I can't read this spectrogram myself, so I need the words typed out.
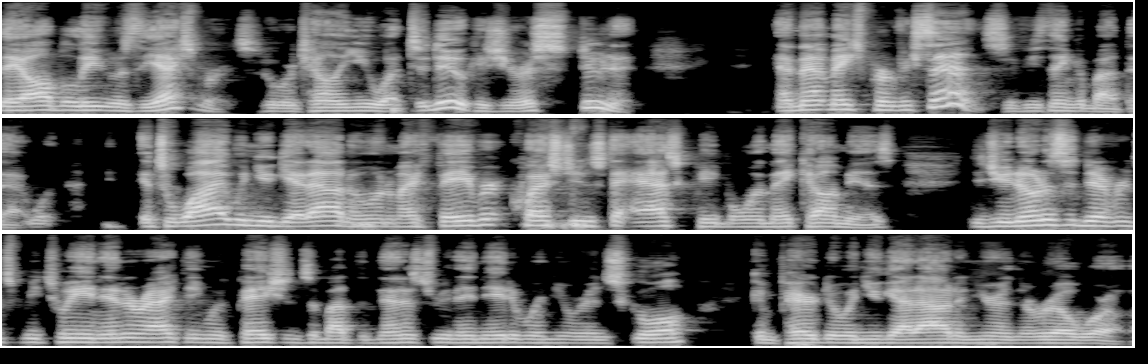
They all believe it was the experts who were telling you what to do because you're a student. And that makes perfect sense if you think about that. It's why when you get out, and one of my favorite questions to ask people when they come is, did you notice a difference between interacting with patients about the dentistry they needed when you were in school compared to when you got out and you're in the real world?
